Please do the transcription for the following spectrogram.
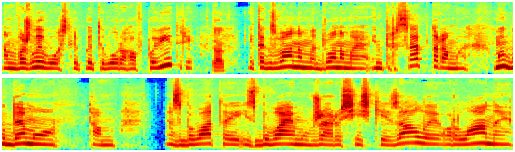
Нам важливо осліпити ворога в повітрі, Так. і так званими дронами-інтерсепторами ми будемо там збивати і збиваємо вже російські зали, орлани,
